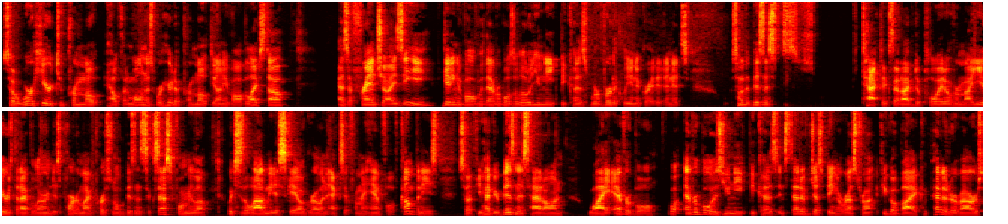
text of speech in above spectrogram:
So we're here to promote health and wellness. We're here to promote the unevolved lifestyle. As a franchisee, getting involved with Everbowl is a little unique because we're vertically integrated, and it's some of the business tactics that I've deployed over my years that I've learned as part of my personal business success formula, which has allowed me to scale, grow, and exit from a handful of companies. So if you have your business hat on, why Everbowl? Well, Everbowl is unique because instead of just being a restaurant, if you go buy a competitor of ours,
